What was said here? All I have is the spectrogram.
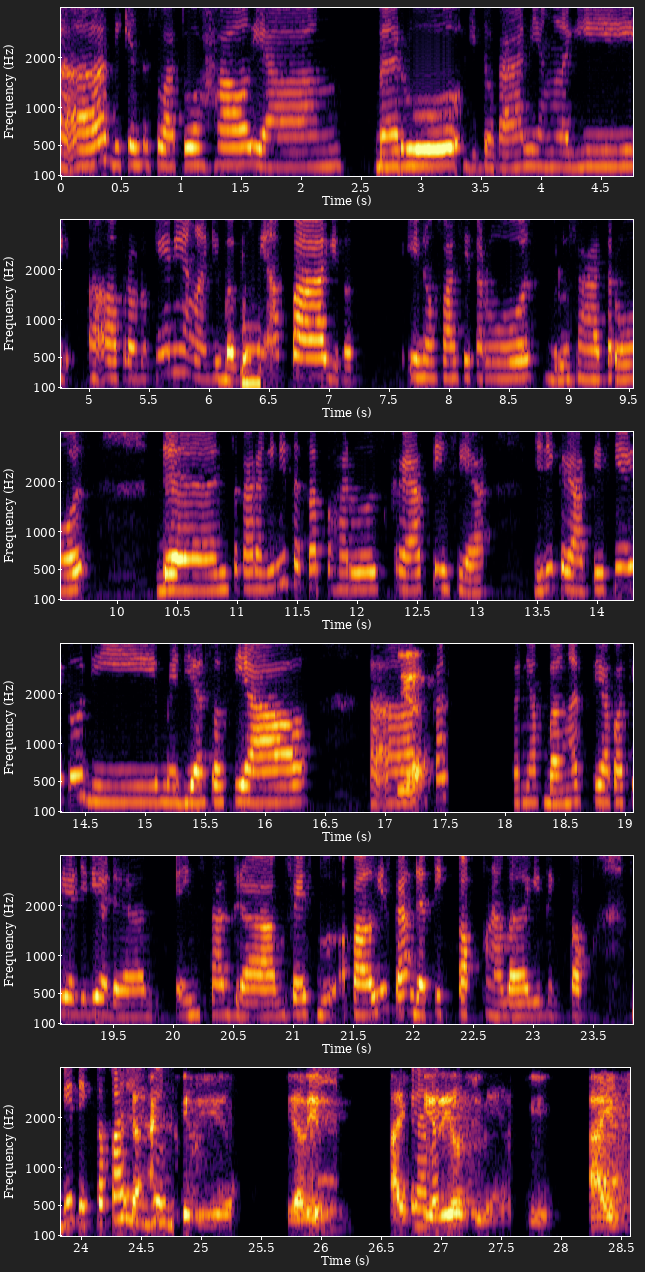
uh, bikin sesuatu hal yang baru gitu kan yang lagi uh, produknya ini yang lagi bagus nih apa gitu inovasi terus, berusaha terus, dan sekarang ini tetap harus kreatif ya. Jadi kreatifnya itu di media sosial, uh, yeah. kan banyak banget ya coach ya. Jadi ada Instagram, Facebook, apalagi sekarang ada TikTok, nambah lagi TikTok. Di TikTok kan. Ya, IG Reels. IG Reels juga lagi. IG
